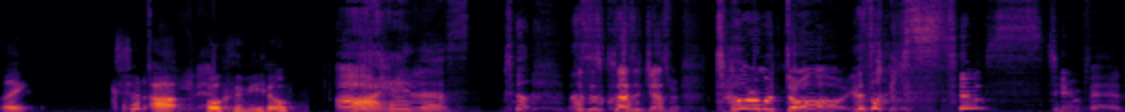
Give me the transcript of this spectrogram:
Like, shut up, both of you. Oh, I hate this. This is classic Jasper. Tell her I'm a dog. It's like so stupid.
